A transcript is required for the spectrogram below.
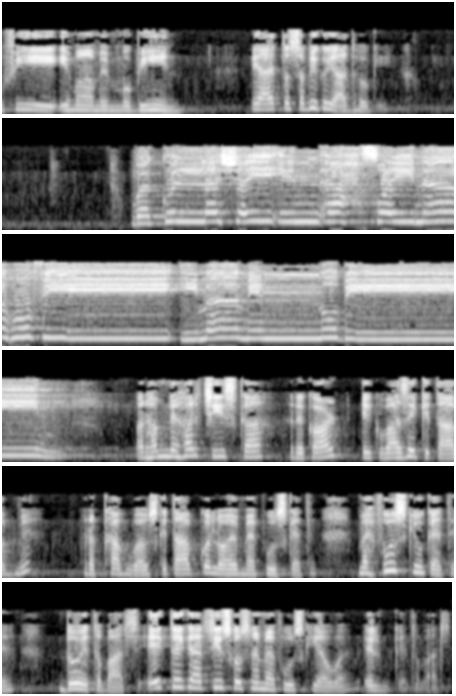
امام امبین یہ آیت تو سبھی کو یاد ہوگی اور ہم نے ہر چیز کا ریکارڈ ایک واضح کتاب میں رکھا ہوا اس کتاب کو لوہے محفوظ کہتے ہیں محفوظ کیوں کہتے ہیں دو اعتبار سے ایک تو ایک ہر چیز کو اس نے محفوظ کیا ہوا ہے علم کے اعتبار سے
